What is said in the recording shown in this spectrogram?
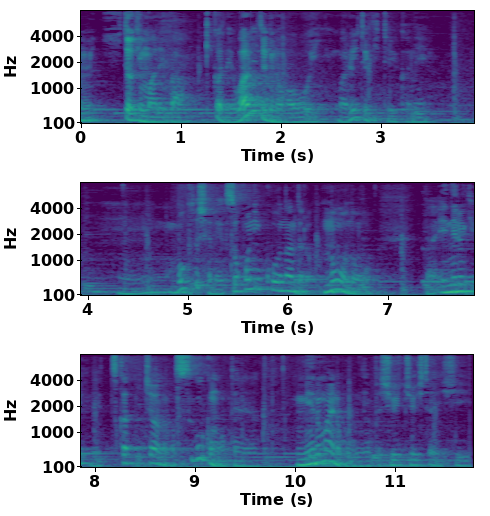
うん、いい時もあれば結構ね悪い時の方が多い。悪い時というかね、うん、僕としてはねそこにこうなんだろう脳のエネルギーをね使っちゃうのがすごくもったいないなと目の前のことにやっぱ集中したいし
